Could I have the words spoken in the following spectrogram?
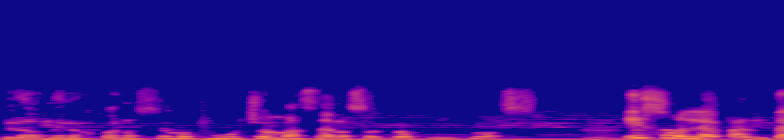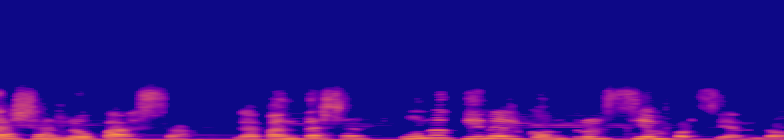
pero donde nos conocemos mucho más a nosotros mismos. Mm. Eso en la pantalla no pasa. La pantalla uno tiene el control 100%.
